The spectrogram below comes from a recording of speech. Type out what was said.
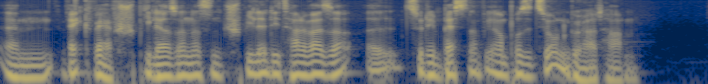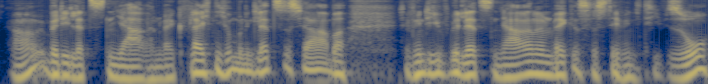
ähm, Wegwerfspieler, sondern das sind Spieler, die teilweise äh, zu den Besten auf ihren Positionen gehört haben ja, über die letzten Jahre hinweg. Vielleicht nicht unbedingt letztes Jahr, aber definitiv über die letzten Jahre hinweg ist es definitiv so.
